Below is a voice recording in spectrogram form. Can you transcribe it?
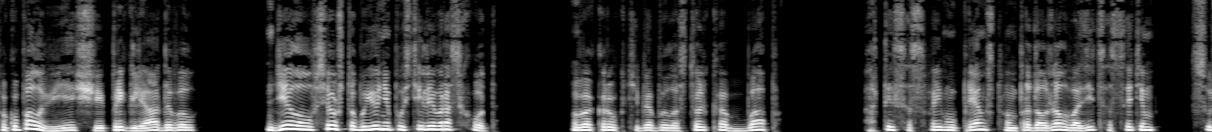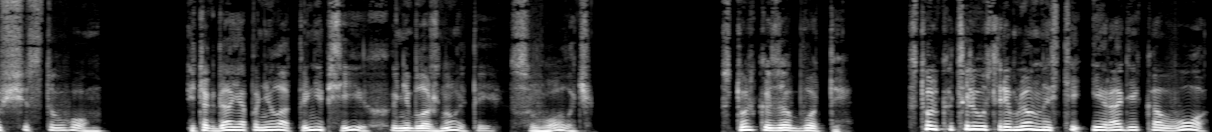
Покупал вещи, приглядывал, делал все, чтобы ее не пустили в расход. Вокруг тебя было столько баб, а ты со своим упрямством продолжал возиться с этим существом. И тогда я поняла, ты не псих и не блажной, ты сволочь. Столько заботы, столько целеустремленности и ради кого?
